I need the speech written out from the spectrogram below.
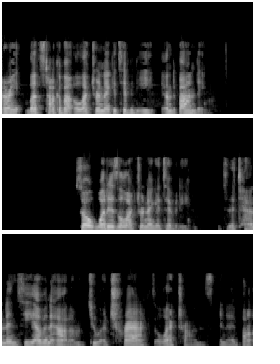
All right, let's talk about electronegativity and bonding. So what is electronegativity? It's the tendency of an atom to attract electrons in a bond.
